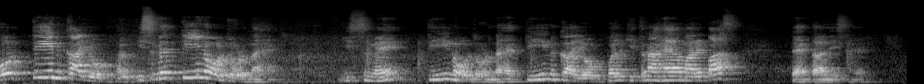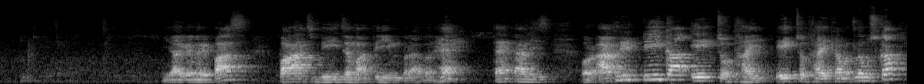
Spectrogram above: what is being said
और तीन का योगफल, इसमें तीन और जोड़ना है। इसमें तीन और जोड़ना है। तीन का योगफल कितना है हमारे पास? तैतालीस है। ये आ गया मेरे पास। पाँच बी जमा तीन बराबर है तैतालीस। और आखिरी टी का एक चौथाई। एक चौथाई का मतलब उसका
